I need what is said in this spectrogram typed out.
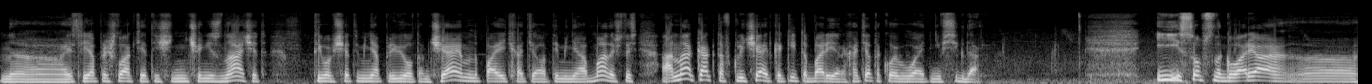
а, если я пришла к тебе, это еще ничего не значит, ты вообще-то меня привел там чаем напоить хотел, а ты меня обманываешь. То есть она как-то включает какие-то барьеры, хотя такое бывает не всегда. И, собственно говоря, э,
